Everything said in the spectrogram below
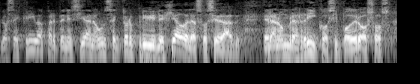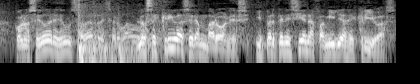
Los escribas pertenecían a un sector privilegiado de la sociedad. Eran hombres ricos y poderosos, conocedores de un saber reservado. Los escribas eran varones y pertenecían a familias de escribas,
